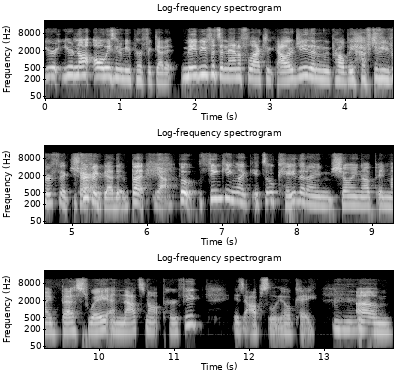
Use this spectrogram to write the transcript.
you're you're not always going to be perfect at it. Maybe if it's an anaphylactic allergy, then we probably have to be perfect Sure. perfect at it. But Yeah. but thinking like it's okay that I'm showing up in my best way and that's not perfect is absolutely okay. Mhm. Um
